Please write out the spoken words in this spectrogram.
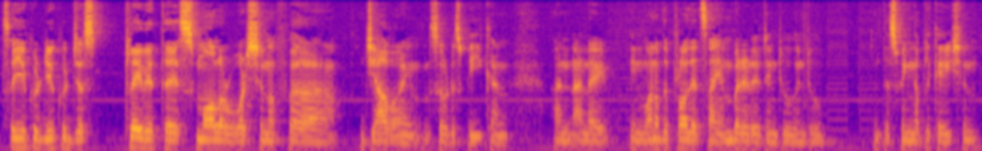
so you could you could just play with a smaller version of uh, Java, in, so to speak, and and and I in one of the projects I embedded it into into the Swing application,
